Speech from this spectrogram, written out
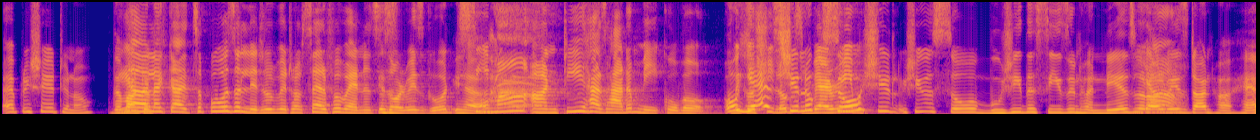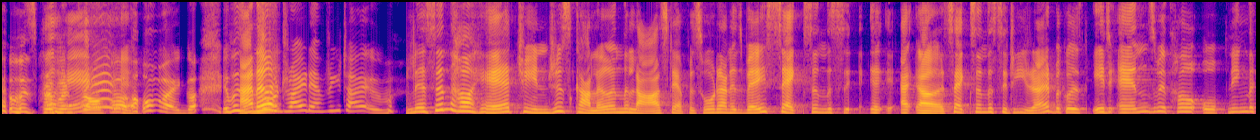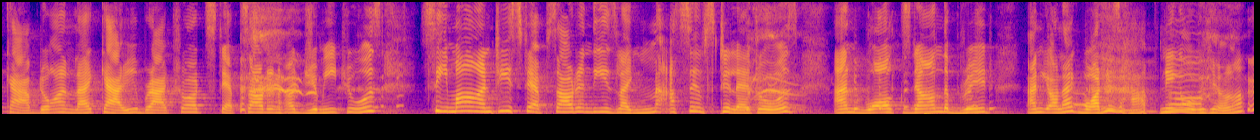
appreciate you know the yeah, of like I suppose a little bit of self awareness is, always good. yeah. Seema auntie has had a makeover. Oh yes, she looks she looked very so she she was so bougie this season. Her nails were Yeah. always done. Her hair was prim and proper. Oh my god, it was And blow her- dried every time. Listen, her hair changes color in the last episode, and it's very Sex in the Ci- uh, uh, Sex in the City, right? Because it ends with her opening the cab door, and like Carrie Bradshaw steps out in her Jimmy choos. Seema Auntie steps out in these like massive stilettos and walks down the bridge, and you're like, what is happening over here?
